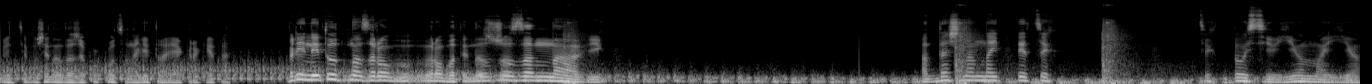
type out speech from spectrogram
Блін, ця машина навіть покоцана літає, як ракета. Блін, і тут нас роб... роботи. Ну що за нафіг? А де ж нам знайти цих. цих тосів, йо-майо.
